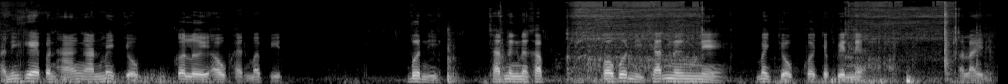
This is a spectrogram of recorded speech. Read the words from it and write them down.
อันนี้แก้ปัญหางานไม่จบก็เลยเอาแผ่นมาปิด เบิ้ลอีกชั้นหนึ่งนะครับ พอเบิ้ลอีกชั้นหนึ่งเนี่ยไม่จบก็จะเป็นเนี่ยอะไรเนี่ย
